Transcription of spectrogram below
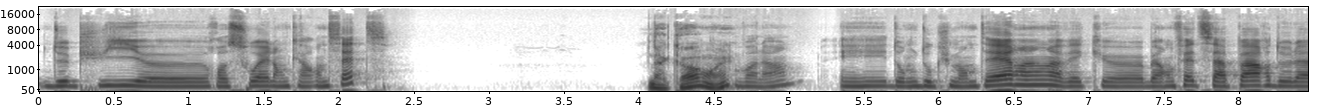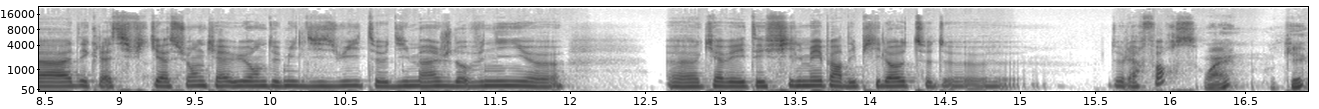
depuis Roswell en 47. D'accord, ouais. Voilà. Et donc documentaire, hein, avec, ben, en fait, ça part de la déclassification qu'il y a eu en 2018 d'images d'ovnis qui avaient été filmées par des pilotes de de l'Air Force. Ouais, ok.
